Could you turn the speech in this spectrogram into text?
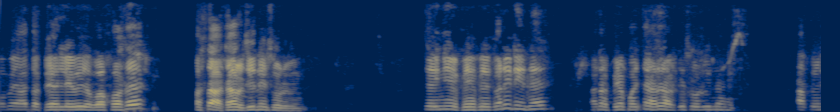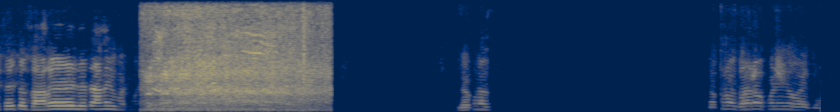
અમે આ તો ભેં લેવી વખો છે. પાછા અઢાર હજી નહીં છોડવી. એની ભે ભે કરી દીધે અને ભે પચાસ હજાર હજી છોડવી નહીં. આ પૈસા તો સારે લેતા નહીં. નકરો નકરો ગાળો પડી ગયો હોય તો.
